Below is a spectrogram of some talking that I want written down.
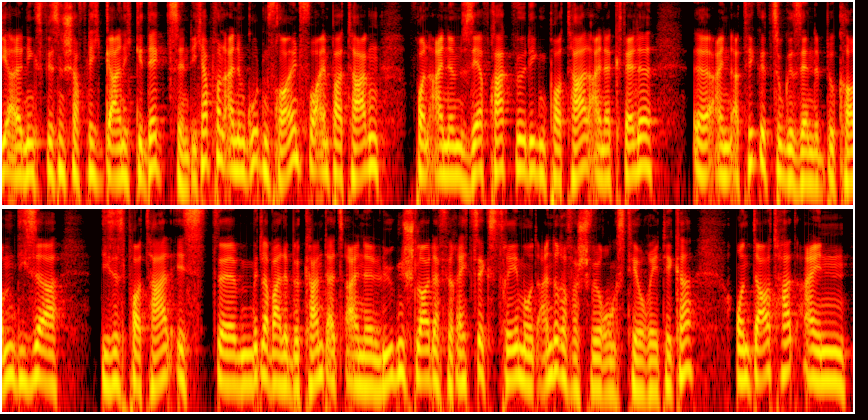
die allerdings wissenschaftlich gar nicht gedeckt sind. Ich habe von einem guten Freund vor ein paar Tagen von einem sehr fragwürdigen Portal einer Quelle äh, einen Artikel zugesendet bekommen. Dieser, dieses Portal ist äh, mittlerweile bekannt als eine Lügenschleuder für Rechtsextreme und andere Verschwörungstheoretiker. Und dort hat ein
